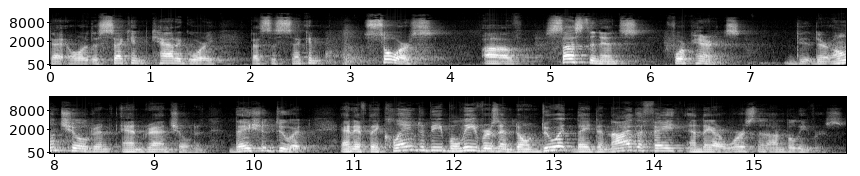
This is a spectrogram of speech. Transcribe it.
that, or the second category. That's the second source of sustenance for parents their own children and grandchildren. They should do it. And if they claim to be believers and don't do it, they deny the faith and they are worse than unbelievers.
